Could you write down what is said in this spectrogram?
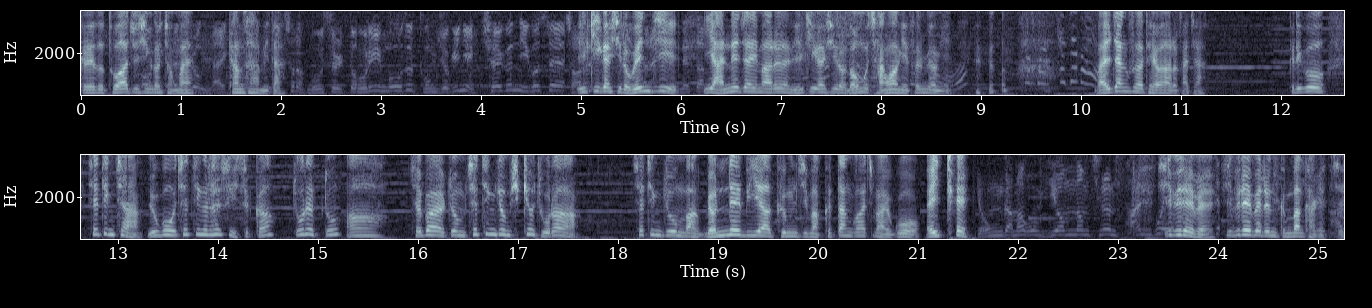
그래도 도와주신 건 정말 감사합니다. 최근 이곳에 읽기가 싫어. 왠지 이 안내자의 말은 읽기가 싫어. 너무 장황해 설명이. 어? 말장수와 대화하러 가자. 그리고 채팅창. 요거 채팅을 할 수 있을까? 쪼랩도? 아 제발 좀 채팅 좀 시켜줘라. 채팅 좀 막 몇 렙이야 금지 막 그딴 거 하지 말고 에이 퇴. 용감하고 위험 넘치는 반구의 12레벨. 12레벨은 금방 가겠지.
